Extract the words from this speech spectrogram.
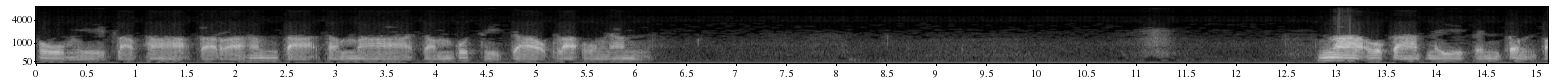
ผู้มีพระภาคกระหันตะสัมมาสัมพุทธเจ้าพระองค์นั้นนาโอกาสนี้เป็นต้นไป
